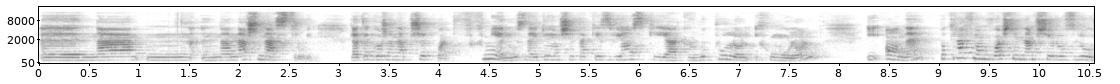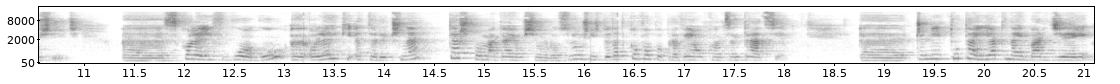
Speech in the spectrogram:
E, na, mm, na nasz nastrój. Dlatego, że na przykład w chmielu znajdują się takie związki jak lupulol i humulol i one potrafią właśnie nam się rozluźnić. E, z kolei w głogu e, olejki eteryczne też pomagają się rozluźnić, dodatkowo poprawiają koncentrację. Czyli tutaj jak najbardziej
